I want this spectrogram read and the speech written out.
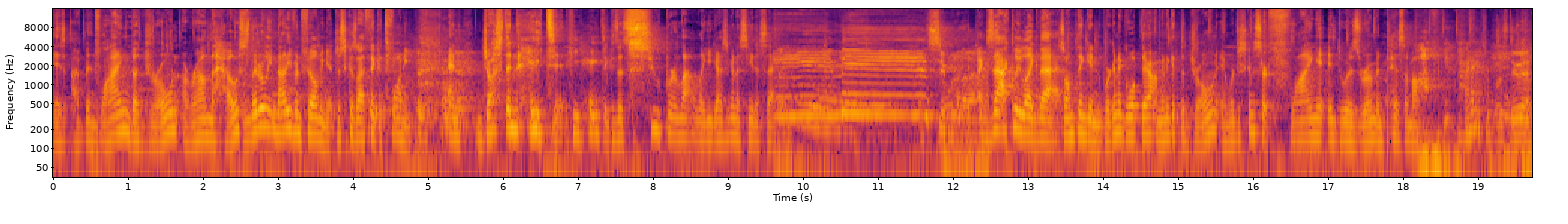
is I've been flying the drone around the house, literally not even filming it, just because I think it's funny. And Justin hates it. He hates it because it's super loud. Like you guys are gonna see in a second. super loud. Exactly like that. So I'm thinking we're gonna go up there. I'm gonna get the drone, and we're just gonna start flying it into his room and piss him off. All right. Let's do it.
